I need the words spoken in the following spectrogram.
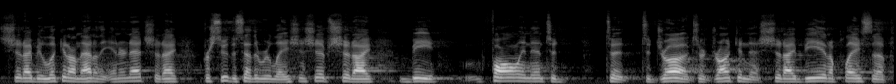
should I be looking on that on the internet? Should I pursue this other relationship? Should I be falling into to, to drugs or drunkenness? Should I be in a place of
